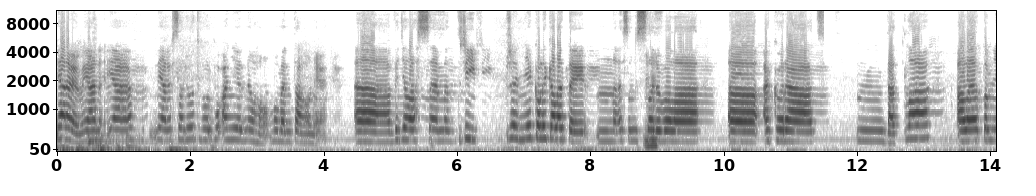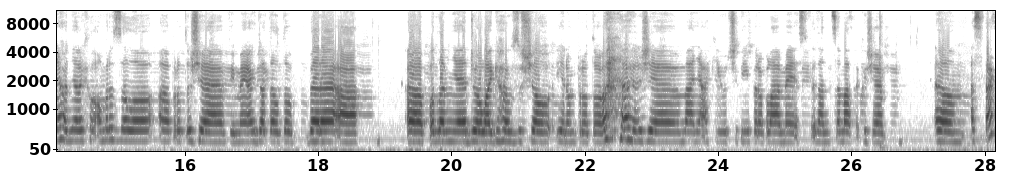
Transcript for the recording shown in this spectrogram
já nevím, já, já, já nesleduju tvorbu ani jednoho momentálně. Uh, viděla jsem dřív, před několika lety mm, jsem mhm. sledovala uh, akorát mm, Datla, ale to mě hodně rychle omrzelo, uh, protože víme, jak Datel to bere a a podle mě do Lighthouse šel jenom proto, že má nějaký určitý problémy s financema, takže um, asi tak.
